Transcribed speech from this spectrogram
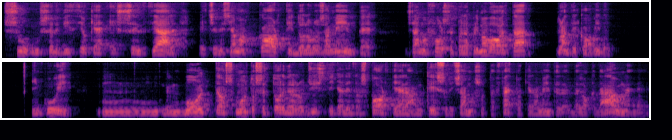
su un servizio che è essenziale e ce ne siamo accorti dolorosamente, diciamo forse per la prima volta durante il Covid, in cui mh, mm, molto, molto settore della logistica e dei trasporti era anch'esso diciamo sotto effetto chiaramente del, del lockdown e,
